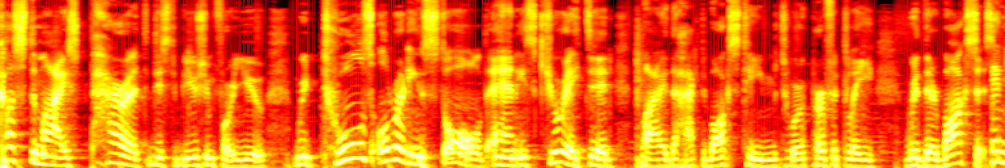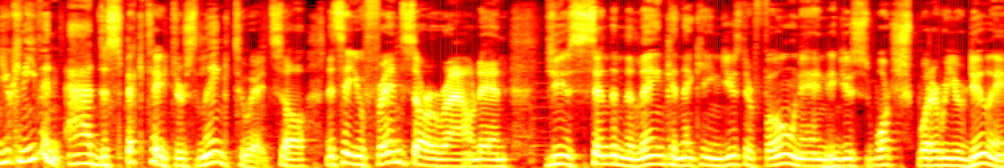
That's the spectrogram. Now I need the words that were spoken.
customized parrot distribution for you with tools already installed and is curated by the Hack the Box team to work perfectly with their boxes. And you can even add the spectators link to it. So let's say your friends are around and you just send them the link and they can use their phone and, and just watch whatever you're doing.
